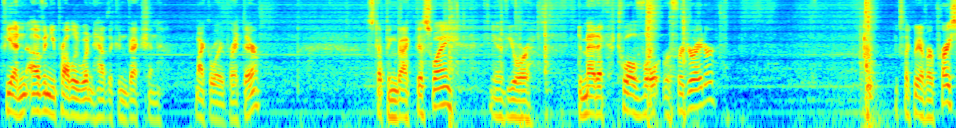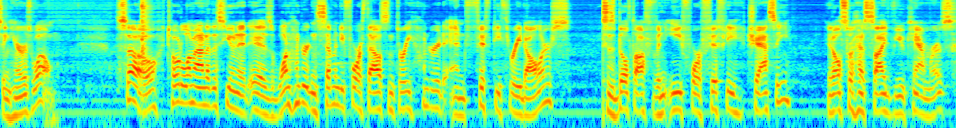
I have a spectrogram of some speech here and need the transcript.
If you had an oven, you probably wouldn't have the convection microwave right there. Stepping back this way, you have your Dometic 12 volt refrigerator. Looks like we have our pricing here as well. So, total amount of this unit is $174,353. This is built off of an E450 chassis. It also has side view cameras,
